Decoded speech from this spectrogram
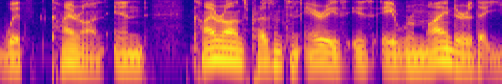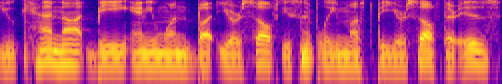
with Chiron. And Chiron's presence in Aries is a reminder that you cannot be anyone but yourself. You simply must be yourself. There is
